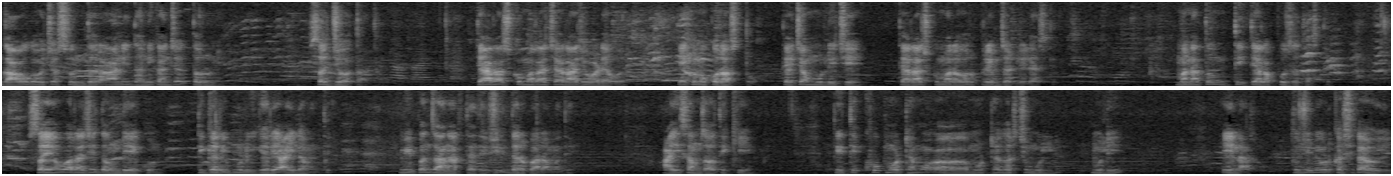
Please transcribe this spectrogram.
गावोगावच्या सुंदर आणि धनिकांच्या तरुणी सज्ज होतात. त्या राजकुमाराच्या राजवाड्यावर एक नोकर असतो. त्याच्या मुलीचे त्या राजकुमारावर प्रेम जडलेले असते. मनातून ती त्याला पूजत असते. स्वयंवराची दौंडी ऐकून ती गरीब मुलगी घरी आईला म्हणते मी पण जाणार त्या दिवशी दरबारामध्ये. आई समजावते की तिथे खूप मोठ्या मो- मोठ्या घरची मुली मुली येणार. तुझी निवड कशी काय होईल?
